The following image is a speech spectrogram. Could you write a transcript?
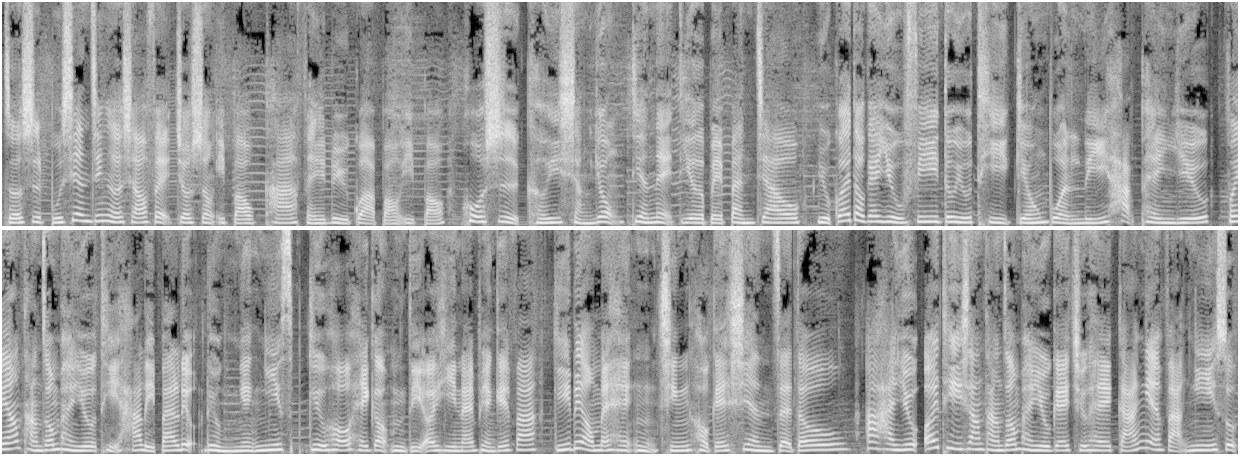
则是不限金额消费就送一包咖啡滤挂包一包，或是可以享用店内第二杯半价哦。有几多嘅邮费都有提供本旅客朋友，欢迎听众朋友提下礼拜六六月二十九号黑工唔地爱去那片嘅话，记得买系五千号嘅选择都。啊，还有爱提上听众朋友嘅就系感染法艺术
